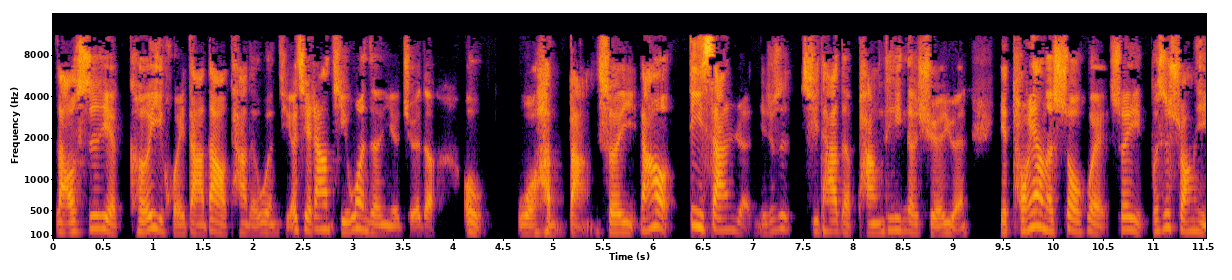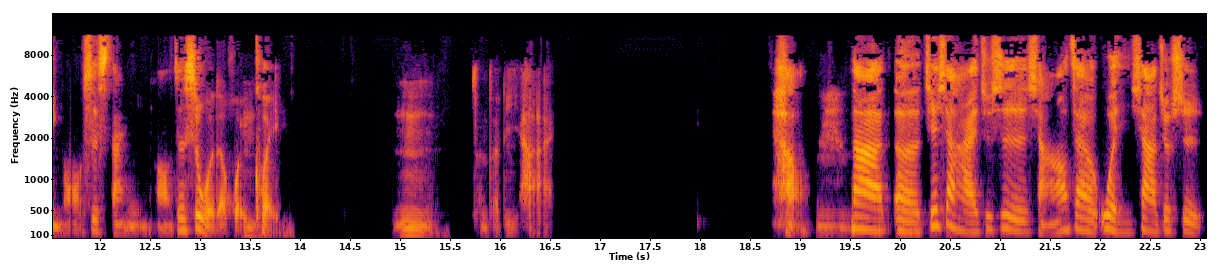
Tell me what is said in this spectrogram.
老师也可以回答到他的问题，而且让提问的人也觉得哦，我很棒。所以，然后第三人，也就是其他的旁听的学员，也同样的受惠，所以不是双赢哦，是三赢哦，这是我的回馈。嗯，真的厉害。好，那呃，接下来就是想要再问一下，就是。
